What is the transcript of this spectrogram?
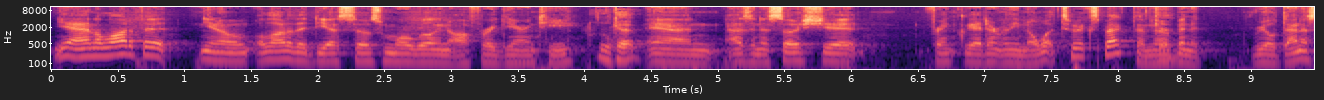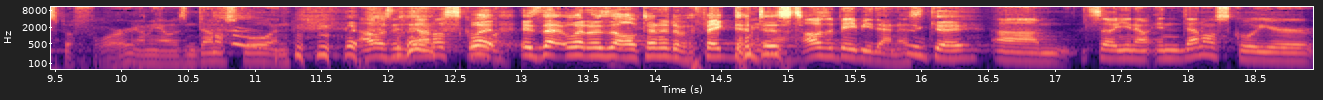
Yeah, and a lot of it, you know, a lot of the DSOs were more willing to offer a guarantee. Okay. And as an associate, frankly, I didn't really know what to expect. I've never been a real dentist before. I mean, I was in dental school, and I was in dental school. What is that? What was the alternative? A fake dentist? I was a baby dentist. Okay. Um, so you know, in dental school, you're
